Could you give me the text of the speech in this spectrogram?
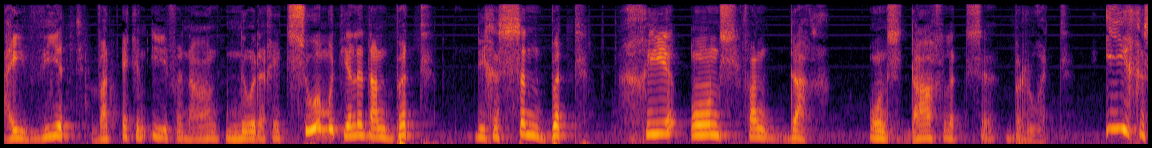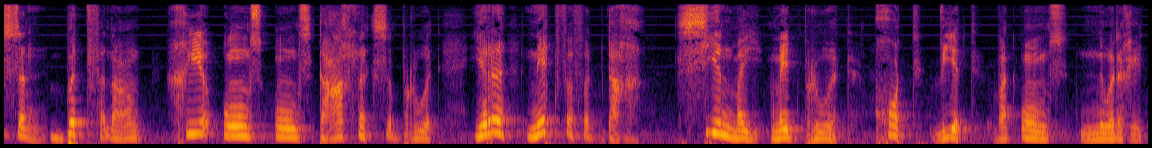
Hy weet wat ek en u vanaand nodig het. So moet julle dan bid. Die gesin bid. Gee ons vandag ons daaglikse brood. U gesin bid vanaand gee ons ons daaglikse brood. Here, net vir vandag, seën my met brood. God weet wat ons nodig het.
